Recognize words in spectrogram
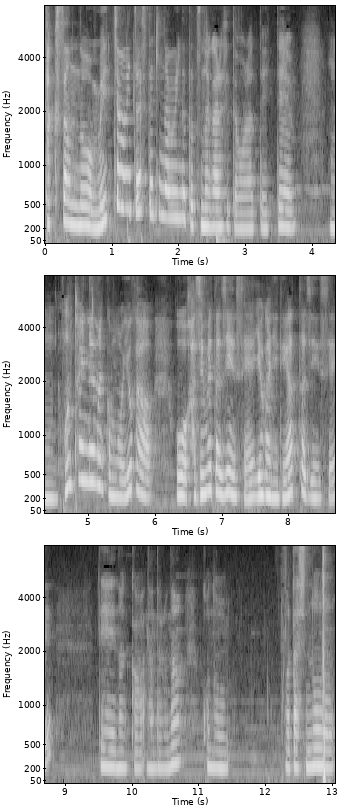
たくさんのめちゃめちゃ素敵なみんなとつながらせてもらっていてうん、本当にねなんかもうヨガを始めた人生ヨガに出会った人生でなんかなんだろうなこの私の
